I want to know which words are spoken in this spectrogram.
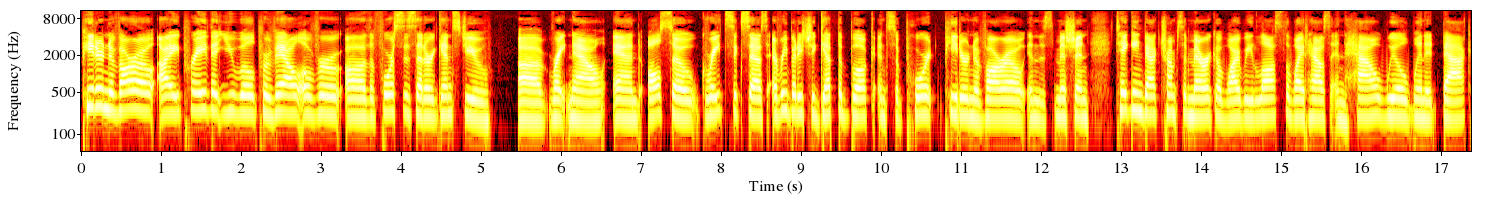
Peter Navarro, I pray that you will prevail over uh, the forces that are against you uh, right now. And also, great success. Everybody should get the book and support Peter Navarro in this mission, Taking Back Trump's America Why We Lost the White House and How We'll Win It Back.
